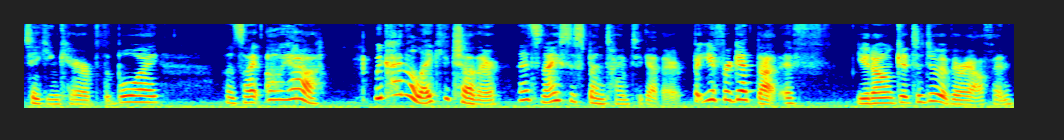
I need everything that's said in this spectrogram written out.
taking care of the boy. It's like, oh yeah, we kind of like each other and it's nice to spend time together. But you forget that if you don't get to do it very often.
